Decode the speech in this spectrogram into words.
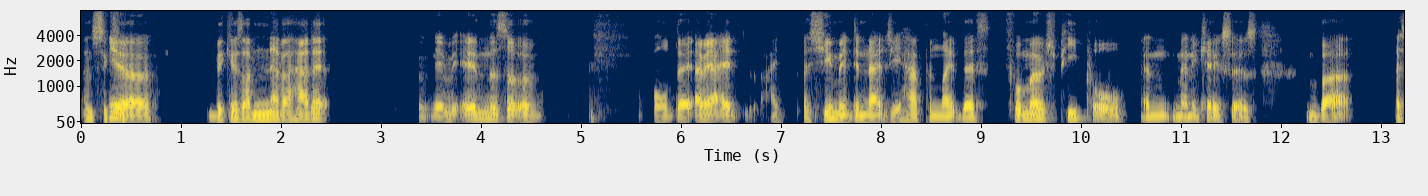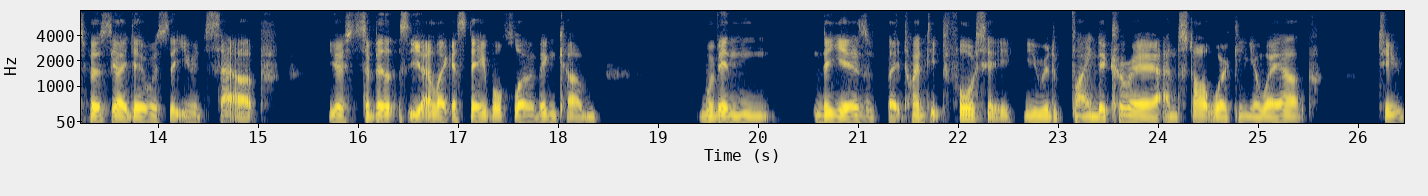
and security yeah. because I've never had it in the sort of old day. I mean, I I assume it didn't actually happen like this for most people in many cases, but I suppose the idea was that you would set up your stability, like a stable flow of income within the years of like 20 to 40 you would find a career and start working your way up to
